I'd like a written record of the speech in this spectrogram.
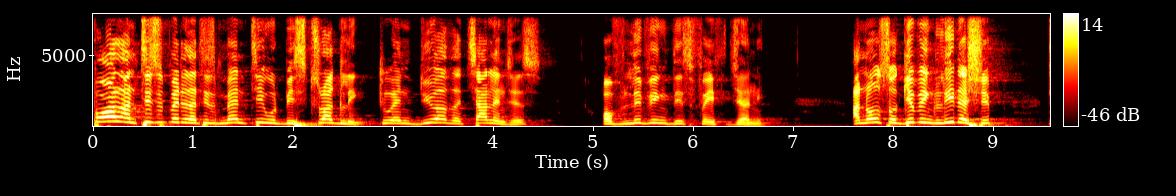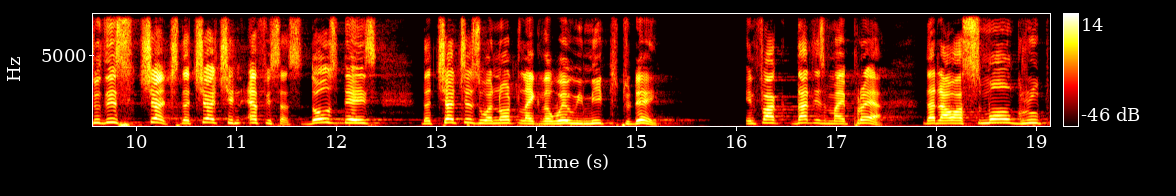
Paul anticipated that his mentee would be struggling to endure the challenges of living this faith journey and also giving leadership to this church, the church in Ephesus. Those days, the churches were not like the way we meet today. In fact, that is my prayer that our small group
